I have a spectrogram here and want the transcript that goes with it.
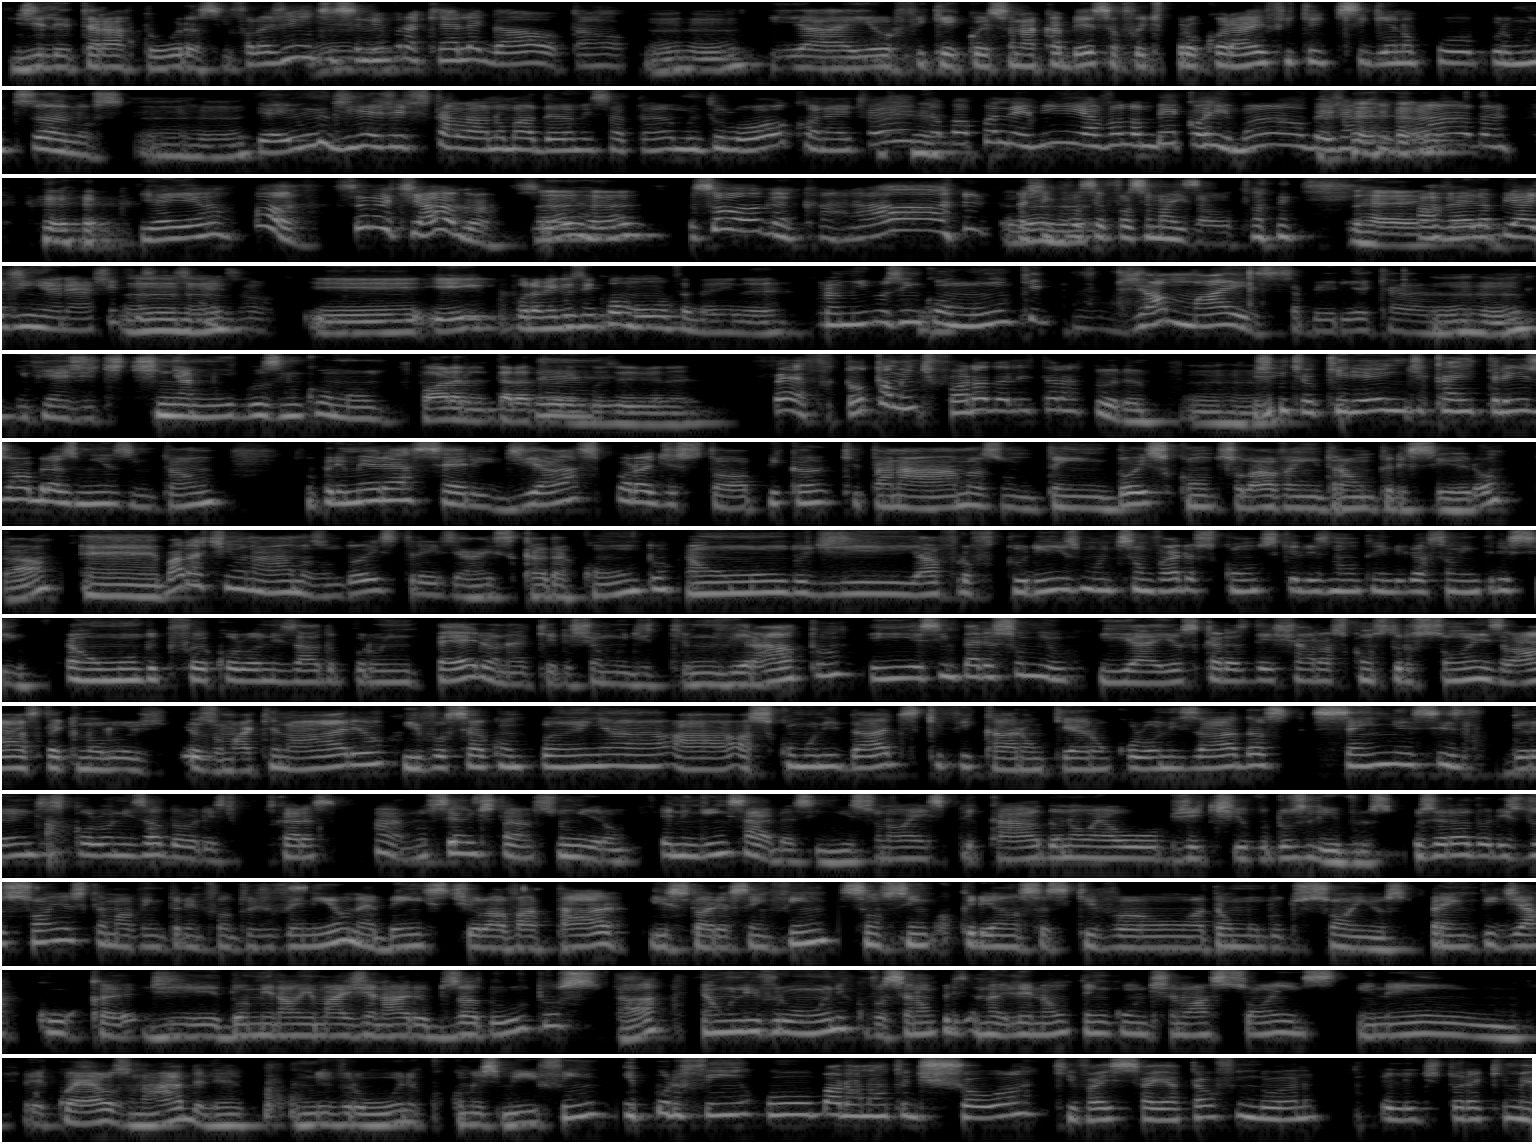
de literatura, assim, falei, gente, uhum. esse livro aqui é legal, tal. Uhum. E aí eu fiquei com isso na cabeça, fui te procurar e fiquei te seguindo por, por muitos anos. Uhum. E aí um dia a gente tá lá no Madame Satã, muito louco, né? Tipo, acabou a pandemia, vou lamber corrimão, beijar quebrada. e aí eu, oh, você não é Thiago? Sou, uhum. Eu sou Logan, caralho. Uhum. Achei que você fosse mais alto. É. A velha piadinha, né? Achei que você fosse mais alto. E, e por amigos em comum também, né? Por amigos em comum que jamais saberia que a, uhum. enfim, a gente tinha amigos em comum. Fora da literatura, é. inclusive, né? É, totalmente fora da literatura. Uhum. Gente, eu queria indicar aí três obras minhas, então. O primeiro é a série Diáspora Distópica, que tá na Amazon, tem dois contos lá, vai entrar um terceiro, tá? É baratinho na Amazon, dois, três reais cada conto. É um mundo de afrofuturismo, onde são vários contos que eles não têm ligação entre si. É um mundo que foi colonizado por um império, né, que eles chamam de triunvirato, e esse império sumiu. E aí os caras deixaram as construções lá, as tecnologias, o maquinário, e você acompanha a, as comunidades que ficaram, que eram colonizadas, sem esses grandes colonizadores Tipo, os caras, ah, não sei onde está, sumiram. E ninguém sabe, assim, isso não é explicado, não é o objetivo dos livros. Os Heradores dos Sonhos, que é uma aventura infanto-juvenil, né, bem estilo Avatar e História Sem Fim, são cinco crianças que vão até o mundo dos sonhos para impedir a Cuca de dominar o imaginário dos adultos, tá? É um livro único, você não ele não tem continuações e nem prequels, nada, ele é um livro único, começo, meio e fim. E por fim, o Baronato de Showa, que vai sair até o fim do ano pela editora Quimera.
